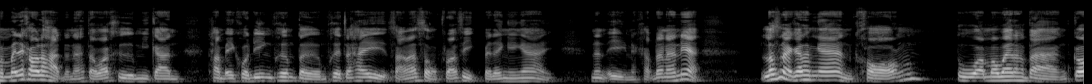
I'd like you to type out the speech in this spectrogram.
มันไม่ได้เข้ารหัสนะ แต่ว่าคือมีการทำ encoding เพิ่มเติม เพื่อจะให้สามารถส่ง traffic ไปได้ง่าย ๆ นั่นเองนะครับ ดังนั้นเนี่ยลักษณะการทำงานของตัวมาแวร์ต่างๆ ก็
